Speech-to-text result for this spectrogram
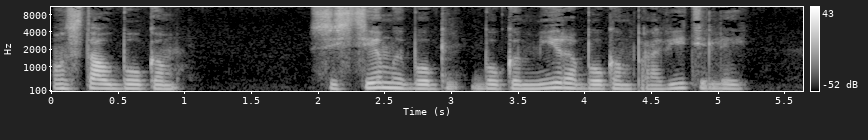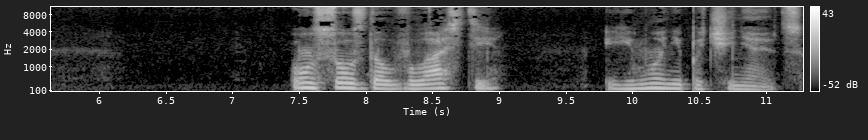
Он стал богом системы, бог, богом мира, богом правителей. Он создал власти, и ему они подчиняются.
